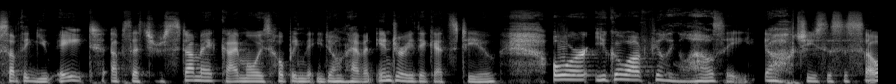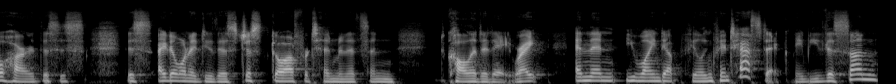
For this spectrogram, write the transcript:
something you ate upsets your stomach i'm always hoping that you don't have an injury that gets to you or you go out feeling lousy oh geez this is so hard this is this i don't want to do this just go out for 10 minutes and call it a day right and then you wind up feeling fantastic. Maybe the sun,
